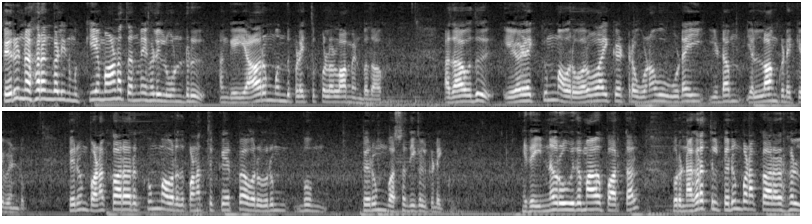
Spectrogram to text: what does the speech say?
பெருநகரங்களின் முக்கியமான தன்மைகளில் ஒன்று அங்கே யாரும் வந்து பிழைத்து கொள்ளலாம் என்பதாகும். அதாவது ஏழைக்கும் அவர் வருவாய்க்கேற்ற உணவு உடை இடம் எல்லாம் கிடைக்க வேண்டும். பெரும் பணக்காரருக்கும் அவரது பணத்துக்கேற்ப அவர் விரும்பும் பெரும் வசதிகள் கிடைக்கும். இதை இன்னொரு விதமாக பார்த்தால் ஒரு நகரத்தில் பெரும் பணக்காரர்கள்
